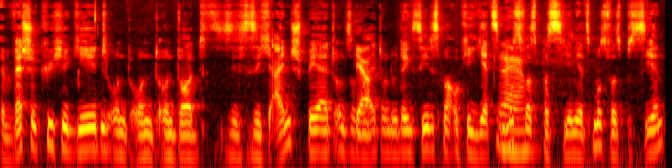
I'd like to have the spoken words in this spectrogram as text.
Wäscheküche geht und, und, und dort sich, sich einsperrt und so ja. weiter. Und du denkst jedes Mal, okay, jetzt ja, muss ja. was passieren, jetzt muss was passieren.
